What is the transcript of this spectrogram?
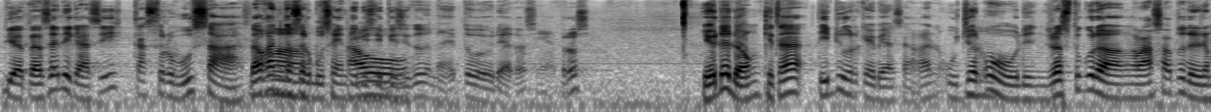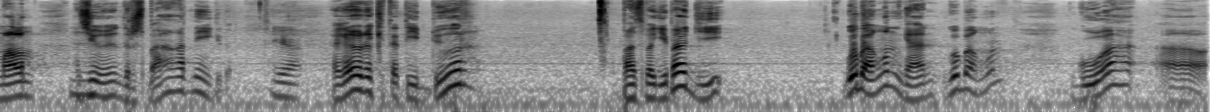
di atasnya dikasih kasur busa. Tahu kan Ah, kasur busa yang tipis-tipis itu? Nah, itu di atasnya. Terus ya udah dong, kita tidur kayak biasa kan. Hujan, Hmm. oh udah deras tuh gue udah ngerasa tuh dari malam. Anjing udah deras banget nih gitu. Iya. Akhirnya udah kita tidur. Pas pagi-pagi, gue bangun kan, gue bangun, gue eh,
